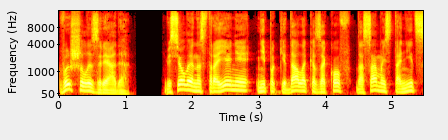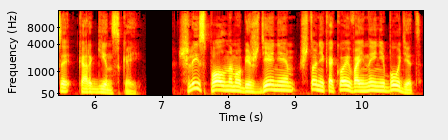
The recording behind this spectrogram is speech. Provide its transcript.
вышел из ряда. Веселое настроение не покидало казаков до самой станицы Каргинской. Шли с полным убеждением, что никакой войны не будет,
